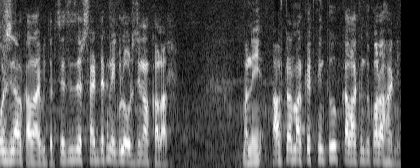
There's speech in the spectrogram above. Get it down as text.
অরিজিনাল কালার ভিতর। চেসিসের সাইড দেখেন এগুলো অরিজিনাল কালার মানে আফটার মার্কেট কিন্তু কালার কিন্তু করা হয়নি।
